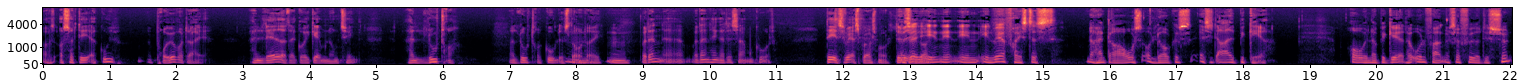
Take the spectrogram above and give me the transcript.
Og, og så det, at Gud prøver dig. Han lader dig gå igennem nogle ting. Han lutrer. Han lutrer guldet, står mm. der ikke. Mm. Hvordan, uh, hvordan hænger det sammen, Kurt? Det er et svært spørgsmål, det altså, ved jeg godt. En, en, en, en hver fristes, når han drages og lokkes af sit eget begær. Og når begæret har undfanget, så fører det synd.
